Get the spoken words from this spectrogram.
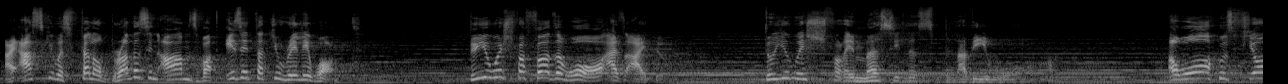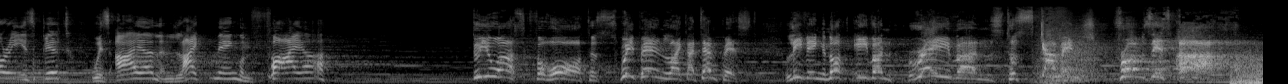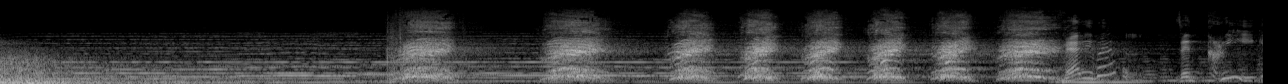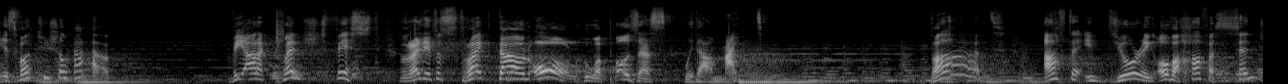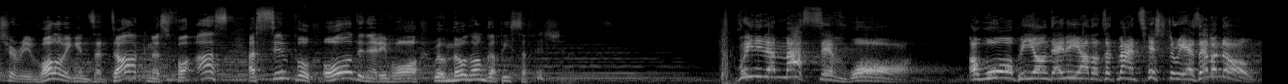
I ask you as fellow brothers in arms, what is it that you really want? Do you wish for further war as I do? Do you wish for a merciless, bloody war? A war whose fury is built with iron and lightning and fire? Do you ask for war to sweep in like a tempest, leaving not even ravens to scavenge from this earth? Very well. Then Krieg is what you shall have. We are a clenched fist, ready to strike down all who oppose us with our might. But after enduring over half a century wallowing in the darkness, for us, a simple, ordinary war will no longer be sufficient. We need a massive war! A war beyond any other that man's history has ever known!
